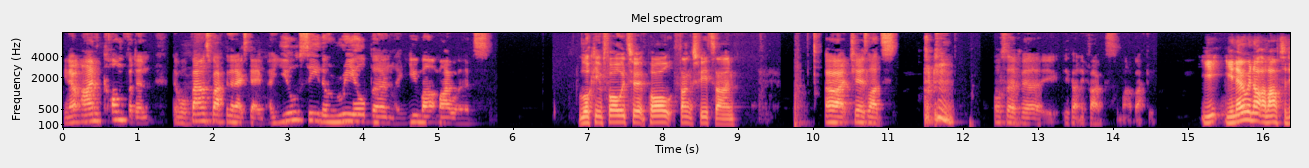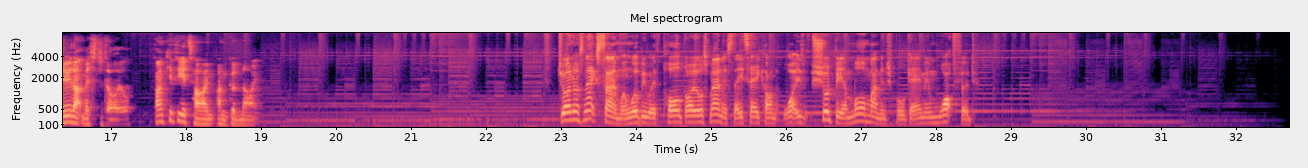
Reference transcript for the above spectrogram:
You know, I'm confident that we'll bounce back in the next game and you'll see the real Burnley. You mark my words. Looking forward to it, Paul. Thanks for your time. All right, cheers, lads. also, if uh, you've got any facts, my backy. You, you know we're not allowed to do that, Mr. Doyle. Thank you for your time and good night. Join us next time when we'll be with Paul Doyle's men as they take on what is, should be a more manageable game in Watford.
